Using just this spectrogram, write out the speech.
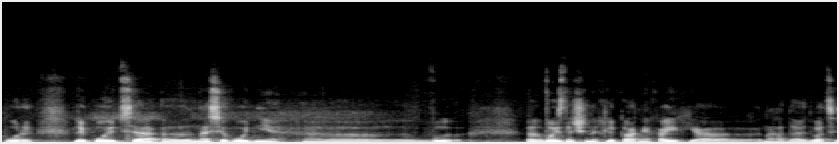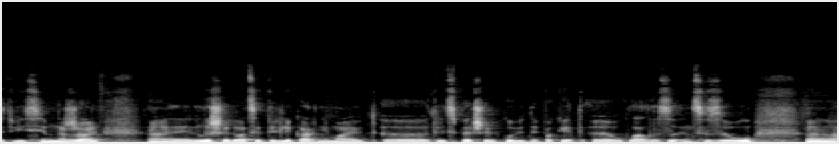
Хворі лікуються на сьогодні в визначених лікарнях, а їх я нагадаю 28. На жаль, е, лише 23 лікарні мають е, 31-й ковідний пакет е, уклали з НСЗУ. Е,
